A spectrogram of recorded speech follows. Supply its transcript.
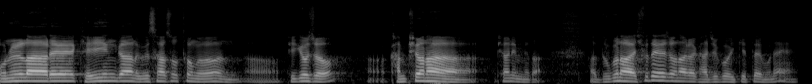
오늘날의 개인 간 의사소통은 어, 비교적 어, 간편한 편입니다. 어, 누구나 휴대전화를 가지고 있기 때문에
